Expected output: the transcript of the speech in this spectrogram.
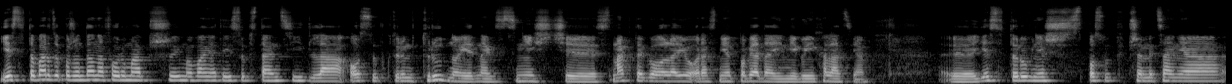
Jest to bardzo pożądana forma przyjmowania tej substancji dla osób, którym trudno jednak znieść e, smak tego oleju oraz nie odpowiada im jego inhalacja. Y, Jest to również sposób przemycania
